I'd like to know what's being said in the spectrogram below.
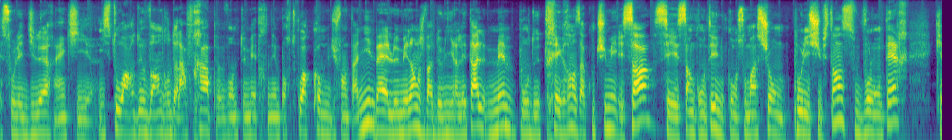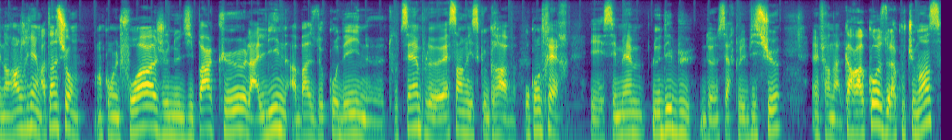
sont les dealers hein, qui, euh, histoire de vendre de la frappe, vont te mettre n'importe quoi comme du fentanyl, ben, le mélange va devenir létal même pour de très grands accoutumés. Et ça, c'est sans compter une consommation polysubstance volontaire qui n'arrange rien. Attention, encore une fois, je ne dis pas que la ligne à base de codéine euh, toute simple est sans risque grave. Au contraire, et c'est même le début d'un cercle vicieux infernal. Car à cause de l'accoutumance,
